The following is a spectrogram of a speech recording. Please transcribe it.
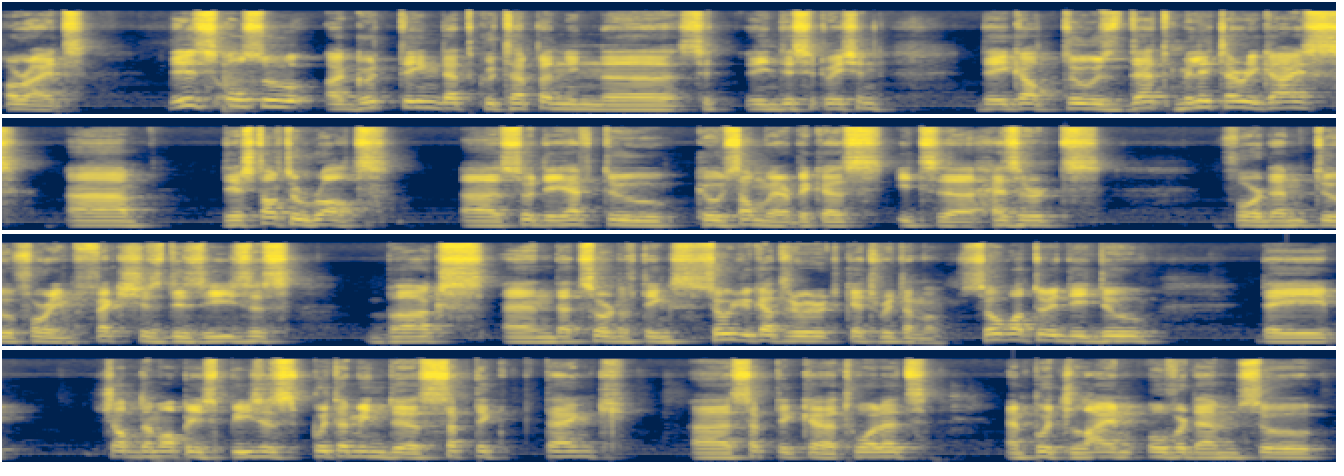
All right. This is also a good thing that could happen in uh, sit- in this situation. They got those dead military guys. Uh, they start to rot, uh, so they have to go somewhere because it's a hazard for them to for infectious diseases, bugs, and that sort of things. So you got to get rid of them. So what do they do? They chop them up in pieces, put them in the septic tank, uh, septic uh, toilet, and put lime over them so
